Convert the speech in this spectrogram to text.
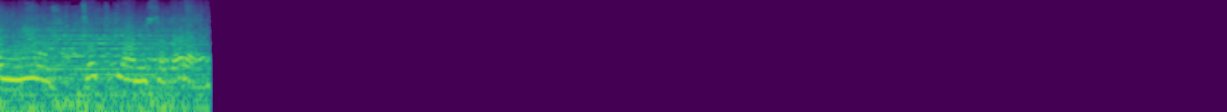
M news सत्य आणि सकारात्मक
